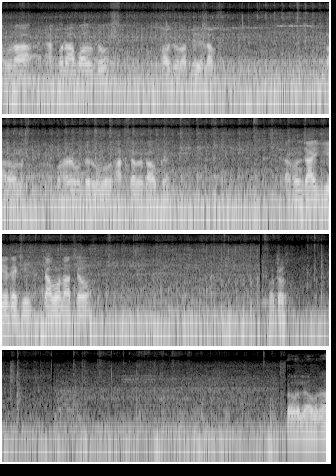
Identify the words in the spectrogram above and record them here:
আমরা এখন আপাতত সজনাতে এলাম। কারণ ঘরের মধ্যে রুমও থাকতে হবে কাউকে। এখন যাই গিয়ে দেখি কেমন আছে ও। ওটো তাহলে আমরা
